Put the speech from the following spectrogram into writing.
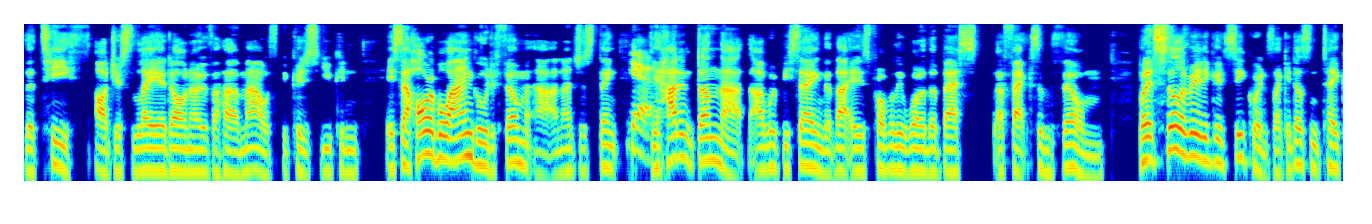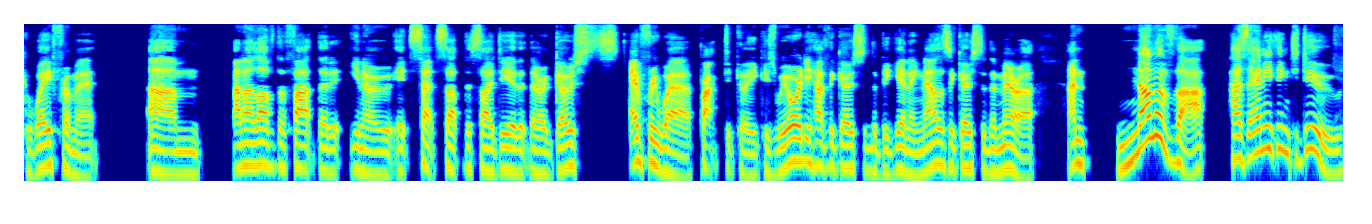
the teeth are just layered on over her mouth because you can. It's a horrible angle to film it at, and I just think yeah. if you hadn't done that, I would be saying that that is probably one of the best effects in film. But it's still a really good sequence; like it doesn't take away from it. Um, and I love the fact that it, you know, it sets up this idea that there are ghosts everywhere practically, because we already had the ghost in the beginning. Now there's a ghost in the mirror. And none of that has anything to do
